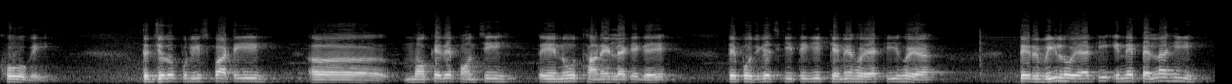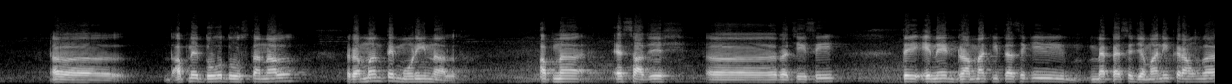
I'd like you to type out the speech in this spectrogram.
ਖੋ ਗਈ। ਤੇ ਜਦੋਂ ਪੁਲਿਸ ਪਾਰਟੀ ਮੌਕੇ ਤੇ ਪਹੁੰਚੀ ਤੇ ਇਹਨੂੰ ਥਾਣੇ ਲੈ ਕੇ ਗਏ ਤੇ ਪੁੱਛਗਿੱਛ ਕੀਤੀ ਕਿ ਕਿਵੇਂ ਹੋਇਆ ਕੀ ਹੋਇਆ ਤੇ ਰਿਵੀਲ ਹੋਇਆ ਕਿ ਇਹਨੇ ਪਹਿਲਾਂ ਹੀ ਆਪਣੇ ਦੋ ਦੋਸਤਾਂ ਨਾਲ ਰਮਨ ਤੇ ਮੋਣੀ ਨਾਲ ਆਪਣਾ ਇਹ ਸਾਜ਼ਿਸ਼ ਰਚੀ ਸੀ ਤੇ ਇਹਨੇ ਡਰਾਮਾ ਕੀਤਾ ਸੀ ਕਿ ਮੈਂ ਪੈਸੇ ਜਮ੍ਹਾਂ ਨਹੀਂ ਕਰਾਉਂਗਾ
